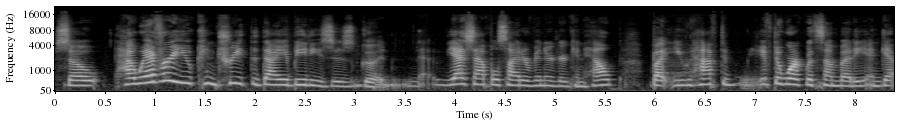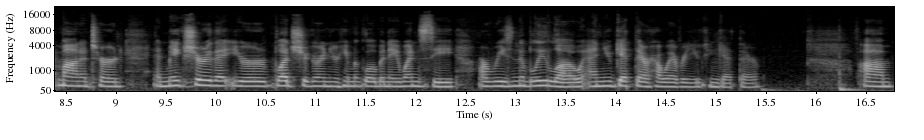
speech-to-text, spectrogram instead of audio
So, however you can treat the diabetes is good. Yes, apple cider vinegar can help, but you have to you have to work with somebody and get monitored and make sure that your blood sugar and your hemoglobin A1C are reasonably low and you get there however you can get there. Um,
